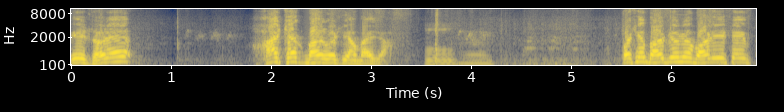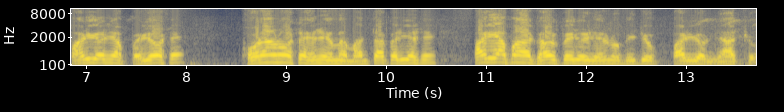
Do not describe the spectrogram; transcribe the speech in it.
એ ધળે હાથેક બારવટિયા માર્યા પછી બાજુને વાડી છે પાડીઓ પડ્યો છે ખોરાનો છે એને અમે માનતા કરીએ છીએ. પાડિયા પાસે ધળ પડ્યો છે એનો બીજો પાડીઓ ન્યા છો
